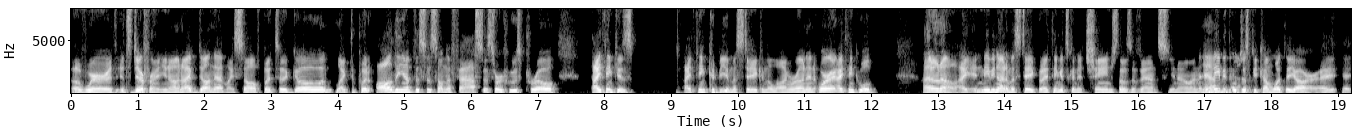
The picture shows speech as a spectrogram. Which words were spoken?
of where it's different, you know, and I've done that myself. But to go like to put all the emphasis on the fastest or who's pro, I think is I think could be a mistake in the long run, and or I think will. I don't know. I and maybe not a mistake, but I think it's going to change those events, you know, and, yeah. and maybe they'll just become what they are. I, I,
